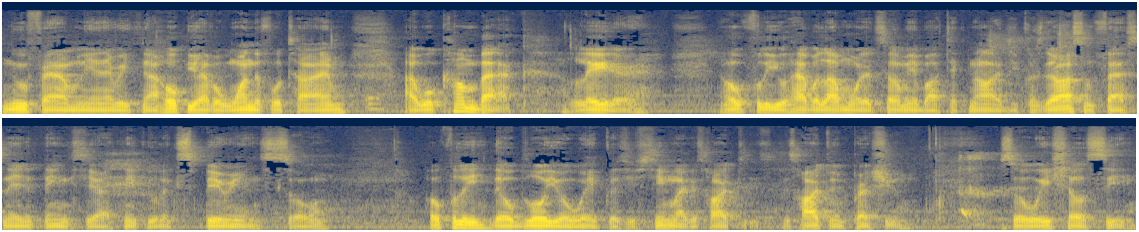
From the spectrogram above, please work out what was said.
new family and everything. I hope you have a wonderful time. I will come back later. And hopefully, you'll have a lot more to tell me about technology because there are some fascinating things here I think you'll experience. So, hopefully, they'll blow you away because you seem like it's hard to, it's hard to impress you. So, we shall see.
